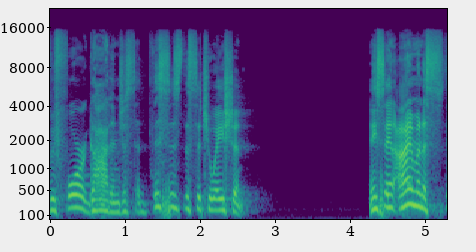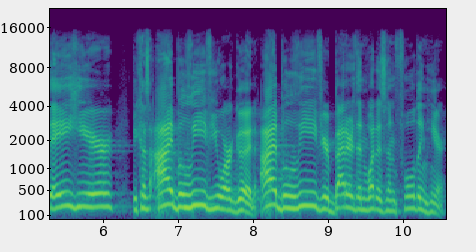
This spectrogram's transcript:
before God and just said, This is the situation. And he's saying, I'm going to stay here because I believe you are good. I believe you're better than what is unfolding here.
